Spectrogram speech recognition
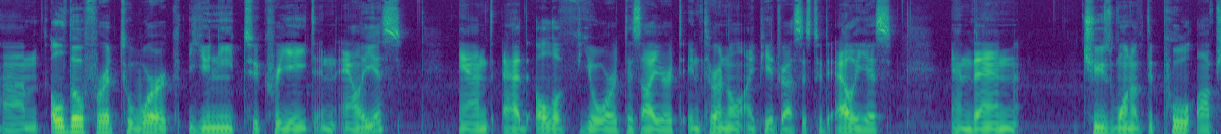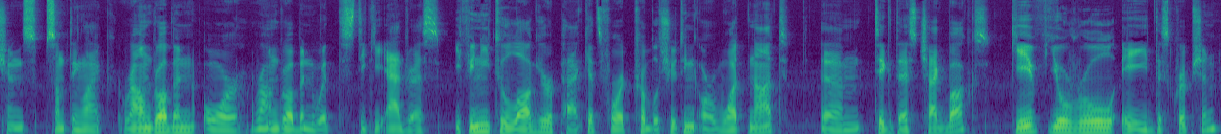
Um, although for it to work, you need to create an alias and add all of your desired internal IP addresses to the alias and then choose one of the pool options, something like round robin or round robin with sticky address. If you need to log your packets for troubleshooting or whatnot, um, tick this checkbox. Give your rule a description.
